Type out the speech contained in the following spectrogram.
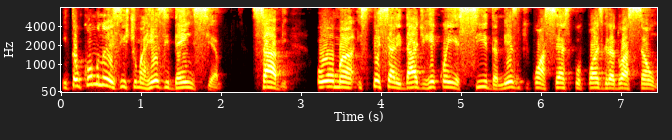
Então, como não existe uma residência, sabe, ou uma especialidade reconhecida, mesmo que com acesso por pós-graduação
